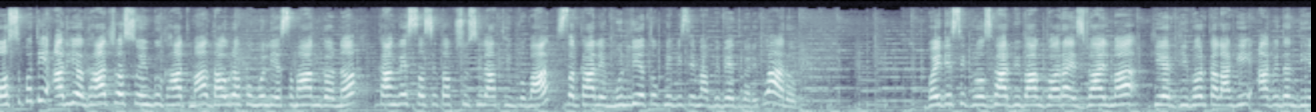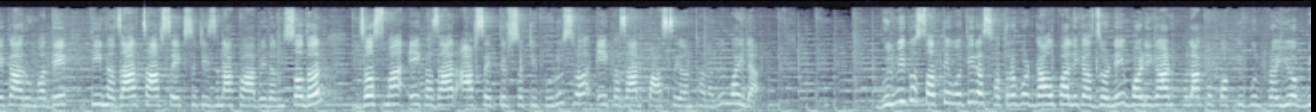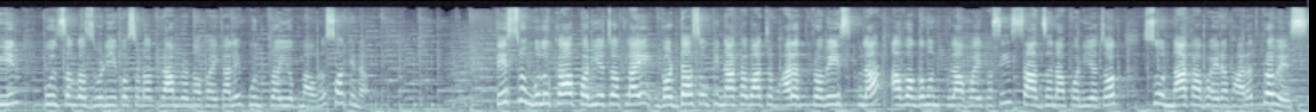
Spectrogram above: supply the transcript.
पशुपति आर्यघाट र स्वयम्भू घाटमा दाउराको मूल्य समान गर्न काङ्ग्रेस सचेतक सुशीला थिङको माग सरकारले मूल्य तोक्ने विषयमा विभेद गरेको आरोप। वैदेशिक रोजगार विभागद्वारा इजरायलमा केयर गिभरका लागि आवेदन दिएकाहरूमध्ये तीन हजार चार सय एकसठी जनाको आवेदन सदर जसमा एक हजार आठ सय त्रिसठी पुरुष र एक हजार पाँच सय अन्ठानब्बे महिला। गुल्मीको सत्यवती र छत्रकोट गाउँपालिका जोड्ने बडीगाड खोलाको पक्की पुल प्रयोगविहीन पुलसँग जोडिएको सडक राम्रो नभएकाले पुल प्रयोगमा आउन सकेन। तेस्रो मुलुकका पर्यटकलाई गड्डा चौकी नाकाबाट भारत प्रवेश खुला आवागमन खुला भएपछि सातजना पर्यटक सो नाका भएर भारत प्रवेश।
